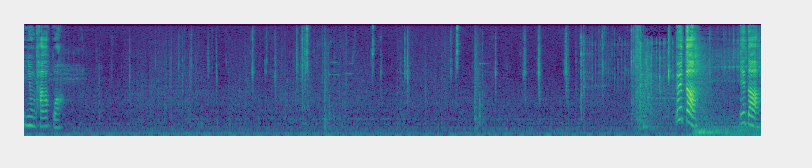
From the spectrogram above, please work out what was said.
인형 다 갖고 와. 됐다. 얘다.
